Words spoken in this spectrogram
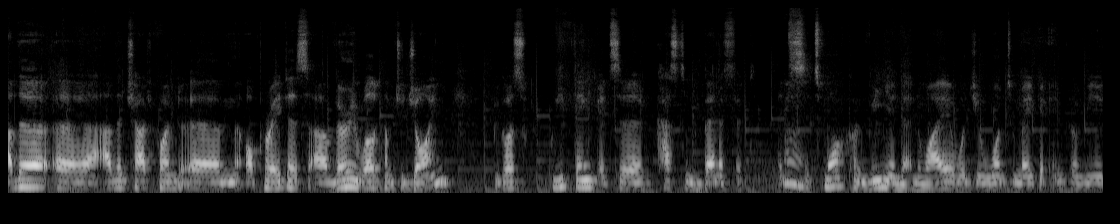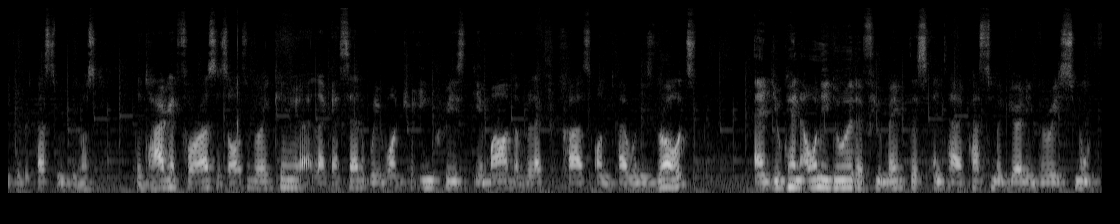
Other uh, other charge point um, operators are very welcome to join because we think it's a custom benefit. It's it's more convenient, and why would you want to make it inconvenient to the customer? Because the target for us is also very clear. Like I said, we want to increase the amount of electric cars on Taiwanese roads, and you can only do it if you make this entire customer journey very smooth.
